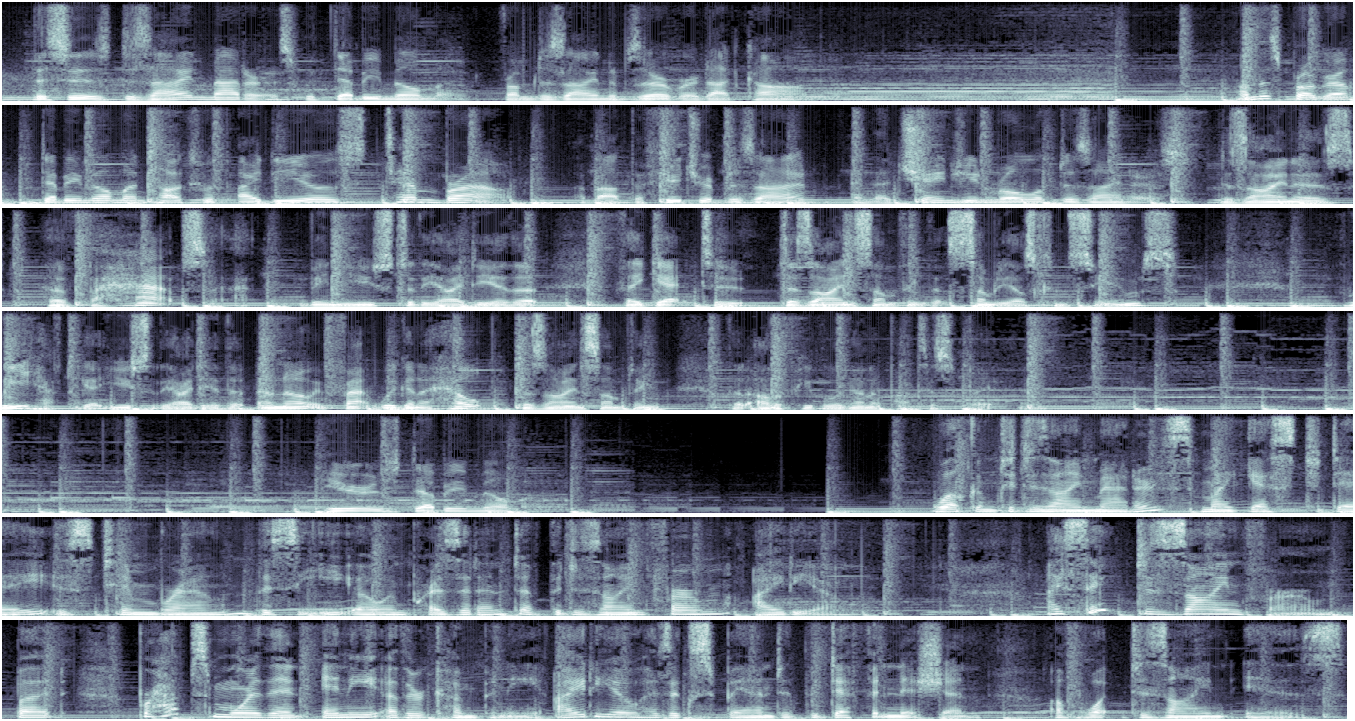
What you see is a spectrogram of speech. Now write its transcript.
This is Design Matters with Debbie Millman from DesignObserver.com. On this program, Debbie Millman talks with IDEO's Tim Brown about the future of design and the changing role of designers. Designers have perhaps been used to the idea that they get to design something that somebody else consumes. We have to get used to the idea that, no, no, in fact, we're going to help design something that other people are going to participate in. Here's Debbie Millman. Welcome to Design Matters. My guest today is Tim Brown, the CEO and president of the design firm IDEO. I say design firm, but perhaps more than any other company, IDEO has expanded the definition of what design is.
